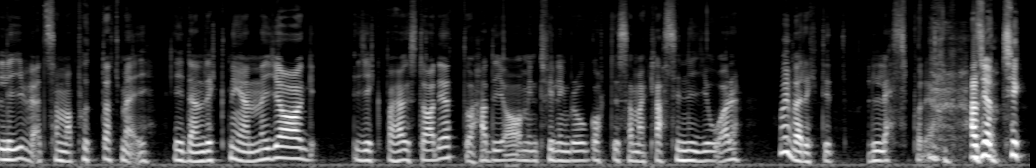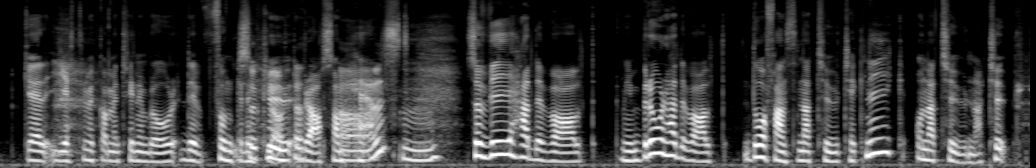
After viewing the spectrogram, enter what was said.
livet som har puttat mig i den riktningen. När jag gick på högstadiet då hade jag och min tvillingbror gått i samma klass i nio år och vi var riktigt less på det. Alltså jag tycker jättemycket om min tvillingbror. Det funkade Såklart hur bra som ja, helst. Mm. Så vi hade valt, min bror hade valt, då fanns det naturteknik och natur-natur.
